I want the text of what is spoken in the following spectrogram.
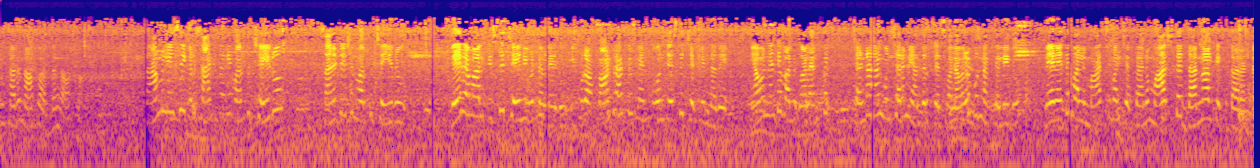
ఉంటారో నాకు అర్థం కావట్లేదు. ఫ్యామిలీస్ ఇక్కడ శానిటరీ వర్క్ చేయరు శానిటేషన్ వర్క్ చేయరు. వేరే వాళ్ళకి ఇస్తే చేయనివ్వటం లేదు. ఇప్పుడు ఆ కాంట్రాక్టర్ నేను ఫోన్ చేస్తే చెప్పింది అదే. ఏమన్నంటే వాళ్ళు వాళ్ళు ఎంత చండాలంగా ఉంచారో మీ అందరికి తెలుసు. వాళ్ళు ఎవరో కూడా నాకు తెలియదు నేనైతే వాళ్ళని మార్చమని చెప్పాను. మార్చితే ధర్నాలకు ఎక్కుతారంట.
